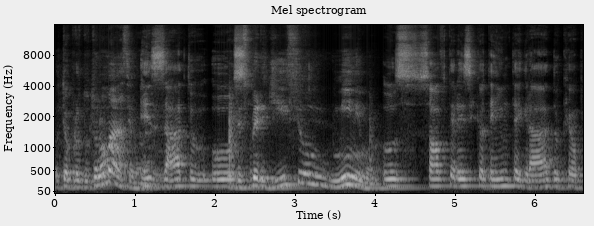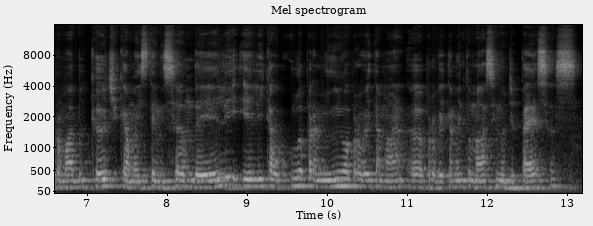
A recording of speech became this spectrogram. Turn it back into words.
o teu produto no máximo. Né? Exato. O desperdício mínimo. Os softwares que eu tenho integrado, que é o Promab Cut, que é uma extensão dele, ele calcula para mim o aproveitamento máximo de peças,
